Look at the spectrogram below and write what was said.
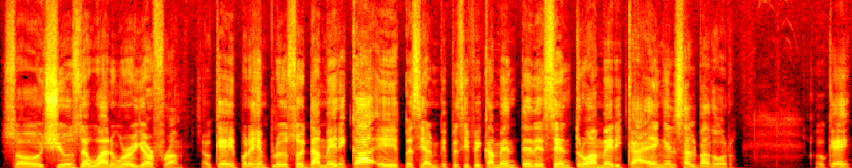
so choose the one where you're from. Okay, por ejemplo, yo soy de América, especial, específicamente de Centroamérica, en El Salvador. Okay.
